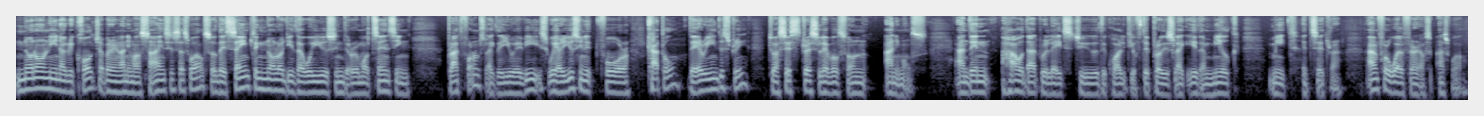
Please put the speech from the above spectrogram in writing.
not only in agriculture, but in animal sciences as well. So the same technology that we use in the remote sensing platforms like the UAVs, we are using it for cattle, dairy industry, to assess stress levels on animals. And then how that relates to the quality of the produce, like either milk, meat, etc., and for welfare as, as, well.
